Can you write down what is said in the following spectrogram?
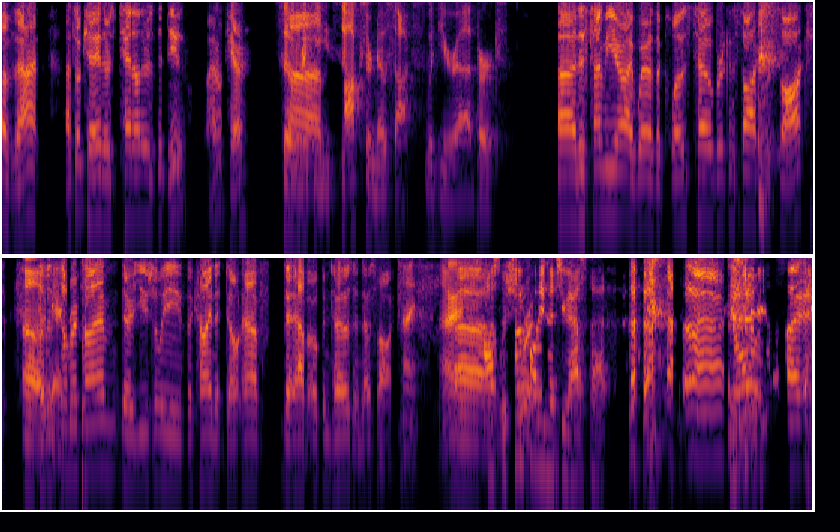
of that, that's okay. There's ten others that do. I don't care. So, Ricky, um, socks or no socks with your uh, Birks? Uh, this time of year, I wear the closed toe Birkenstocks with socks. oh, okay. In the summertime, they're usually the kind that don't have that have open toes and no socks. Nice. All right. Uh, it's so funny that you asked that. uh, I, so I,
